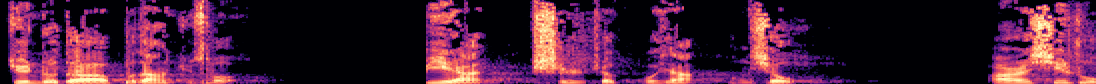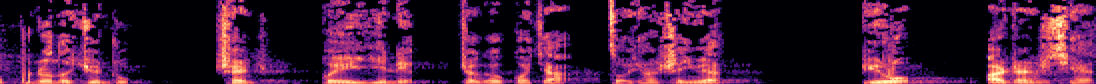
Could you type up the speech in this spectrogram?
君主的不当举措，必然使这个国家蒙羞，而心术不正的君主，甚至会引领这个国家走向深渊。比如二战之前，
